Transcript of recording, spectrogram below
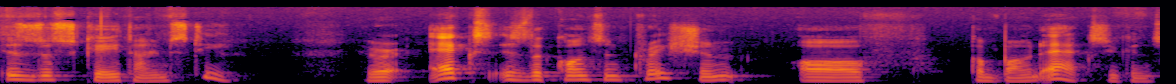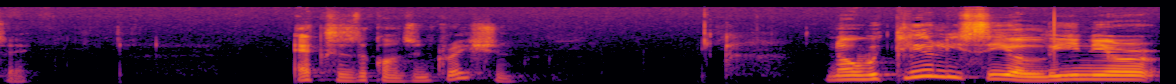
is just k times t where x is the concentration of compound x you can say. X is the concentration. Now we clearly see a linear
